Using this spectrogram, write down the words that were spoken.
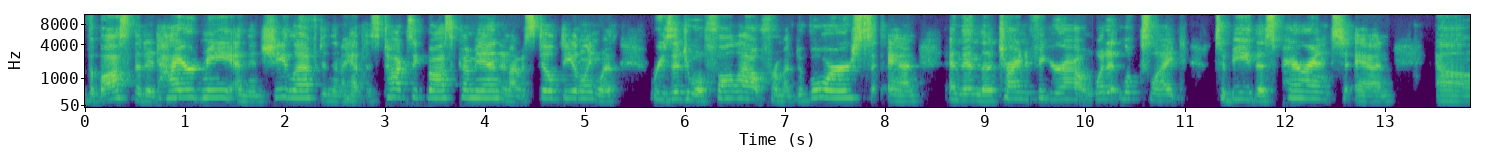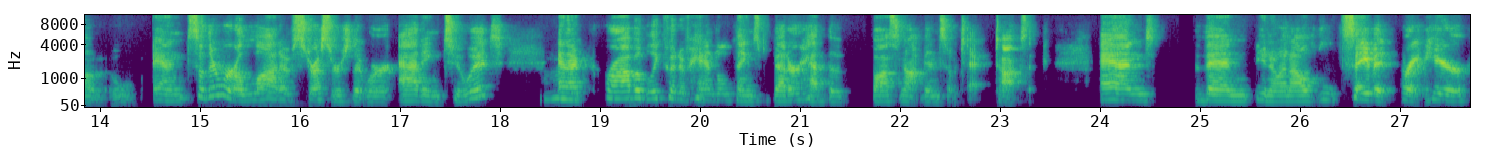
the boss that had hired me and then she left and then i had this toxic boss come in and i was still dealing with residual fallout from a divorce and and then the trying to figure out what it looks like to be this parent and um, and so there were a lot of stressors that were adding to it mm-hmm. and i probably could have handled things better had the boss not been so te- toxic. And then you know and i'll save it right here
